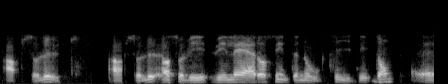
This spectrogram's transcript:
Absolut. Absolut, alltså vi, vi lär oss inte nog tidigt. De, eh,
